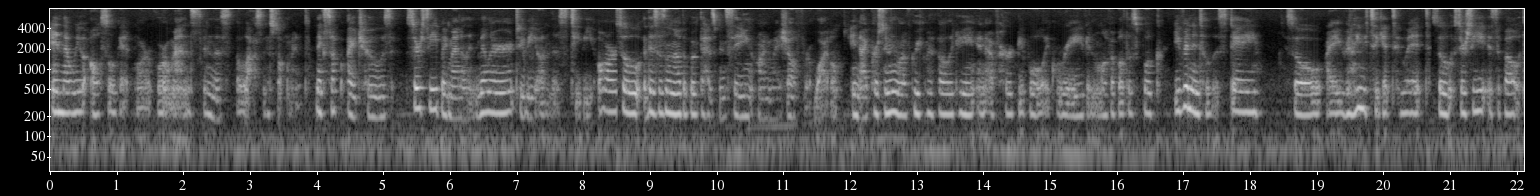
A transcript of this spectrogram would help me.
and that we also get more romance in this last installment. Next up, I chose Circe by Madeline Miller to be on this TBR. So this is another book that has been sitting on my shelf for a while. And I personally love Greek mythology and I've heard people like rave and love about this book even until this day so I really need to get to it. So Circe is about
